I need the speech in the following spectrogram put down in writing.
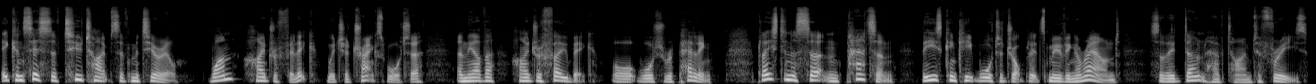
It consists of two types of material one hydrophilic, which attracts water, and the other hydrophobic, or water repelling. Placed in a certain pattern, these can keep water droplets moving around so they don't have time to freeze.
